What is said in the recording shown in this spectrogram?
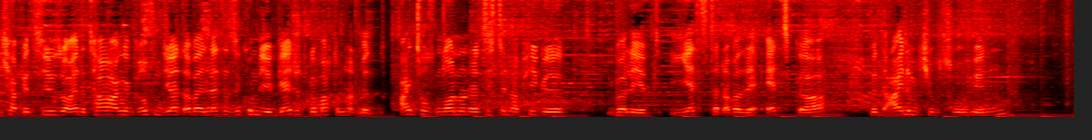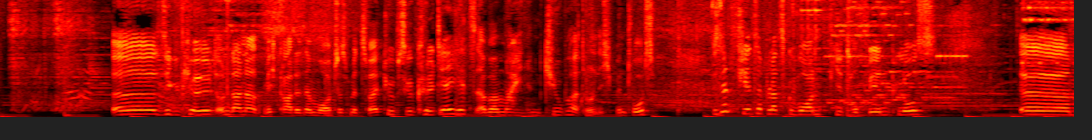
ich habe jetzt hier so eine Tara angegriffen. Die hat aber in letzter Sekunde ihr Gadget gemacht und hat mit 1916 HP überlebt. Jetzt hat aber der Edgar mit einem Cube vorhin äh, sie gekillt und dann hat mich gerade der Mortis mit zwei Cubes gekillt, der jetzt aber meinen Cube hat und ich bin tot. Wir sind vierter Platz geworden, vier Trophäen plus. Ähm,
